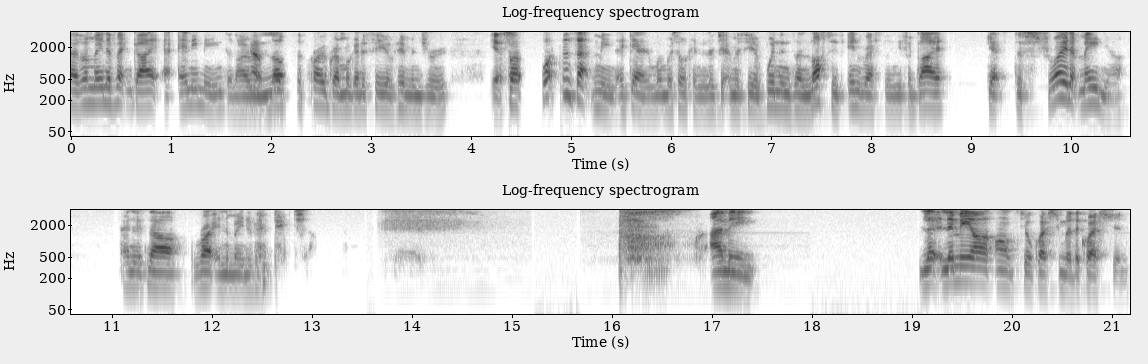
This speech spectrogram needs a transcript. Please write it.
as a main event guy at any means, and I No, love the program we're going to see of him and Drew. Yes. But what does that mean again when we're talking legitimacy of winnings and losses in wrestling? If a guy gets destroyed at Mania and is now right in the main event picture. I mean, let, let me answer your question with a question.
